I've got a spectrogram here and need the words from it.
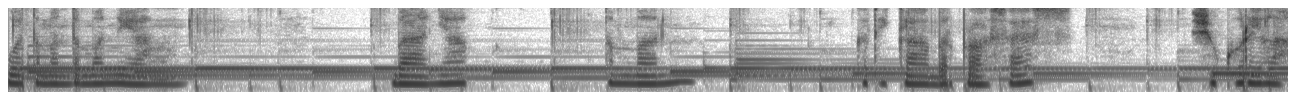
buat teman-teman yang banyak teman ketika berproses syukurilah.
